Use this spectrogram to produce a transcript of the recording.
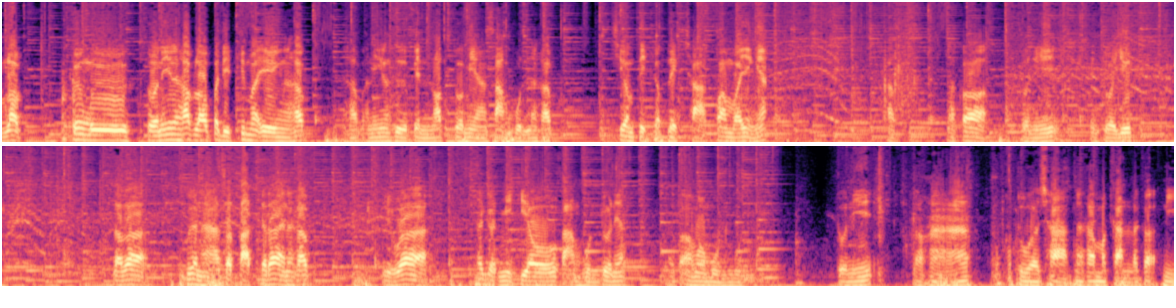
สำหรับเครื่องมือตัวนี้นะครับ เราประดิษฐ์ขึ้นมาเองนะครับนะครับ อันนี้ก็คือเป็นน็อตตัวเมียสามหุ่นนะครับ เชื่อมติดกับเหล็กฉากความไว้อย่างเงี้ยครับ แล้วก็ตัวนี้เป็นตัวยึด แล้วก็เพื่อนหาสตัดก็ได้นะครับ หรือว่าถ้าเกิดมีเกลียวสามหุ่นตัวเนี้ยเราก็เอามาหมุนหมุนตัวนี้เราหาตัวฉากนะครับมากันแล้วก็หนี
